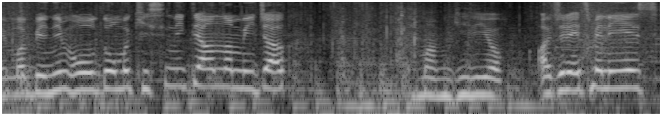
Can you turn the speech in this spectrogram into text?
Emma benim olduğumu kesinlikle anlamayacak. Tamam geliyor. Acele etmeliyiz.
